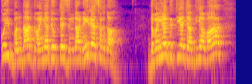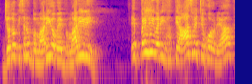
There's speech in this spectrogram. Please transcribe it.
ਕੋਈ ਬੰਦਾ ਦਵਾਈਆਂ ਦੇ ਉੱਤੇ ਜ਼ਿੰਦਾ ਨਹੀਂ ਰਹਿ ਸਕਦਾ। ਦਵਾਈਆਂ ਦਿੱਤੀਆਂ ਜਾਂਦੀਆਂ ਵਾ, ਜਦੋਂ ਕਿਸੇ ਨੂੰ ਬਿਮਾਰੀ ਹੋਵੇ, ਬਿਮਾਰੀ ਲਈ ਇਹ ਪਹਿਲੀ ਵਾਰੀ ਇਤਿਹਾਸ ਵਿੱਚ ਹੋ ਰਿਹਾ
